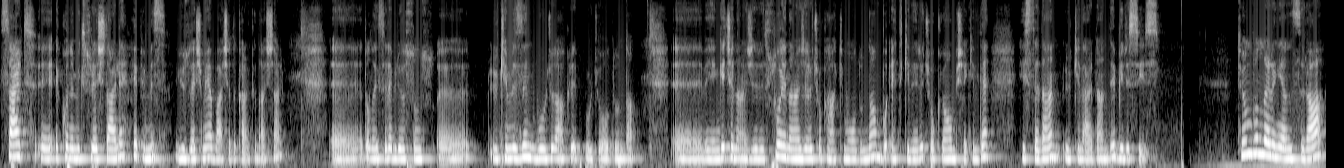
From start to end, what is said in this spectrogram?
sert e, ekonomik süreçlerle hepimiz yüzleşmeye başladık arkadaşlar. E, dolayısıyla biliyorsunuz e, ülkemizin burcu da akrep burcu olduğundan e, ve yengeç enerjileri, su enerjileri çok hakim olduğundan bu etkileri çok yoğun bir şekilde hisseden ülkelerden de birisiyiz. Tüm bunların yanı sıra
